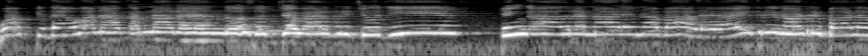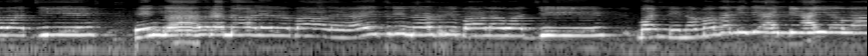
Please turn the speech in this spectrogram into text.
ಒಕ್ಕಿದವನ ಕಣ್ಣಾಗ ಎಂದು ಸುಚ್ಚ ಬೆಳೆದ್ರಿ ನಾಳಿನ ಬಾಳೆ ಐತ್ರಿ ನೋಡ್ರಿ ಬಾಳವಾಜಿ ಹಿಂಗಾದ್ರೆ ನಾಳಿನ ಬಾಳೆ ಐತ್ರಿ ನೋಡ್ರಿ ಬಾಳವಾಜಿ ಮಣ್ಣಿನ ಮಗನಿಗೆ ಅನ್ಯಾಯವಾದರಿದೆ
